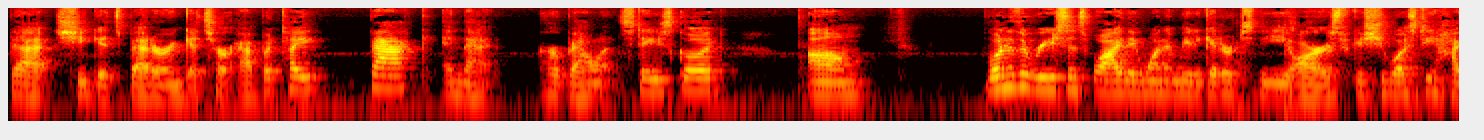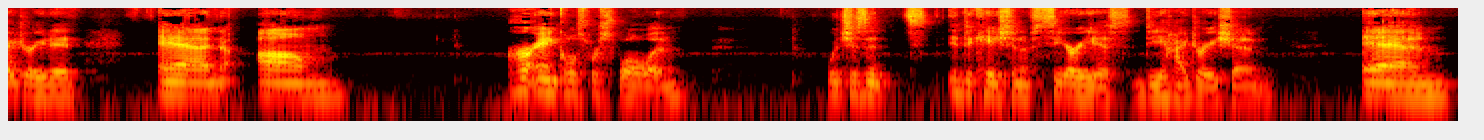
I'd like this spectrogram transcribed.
that she gets better and gets her appetite back and that her balance stays good. Um one of the reasons why they wanted me to get her to the ER is because she was dehydrated and um, her ankles were swollen, which is an indication of serious dehydration. And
